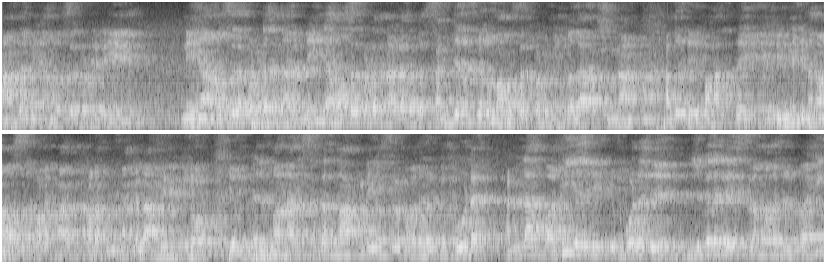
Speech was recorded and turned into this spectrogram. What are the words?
ஆதமே அவசரப்பட்டுட்டே நீ அவசரப்பட்டதுனால நீங்க அவசரப்பட்டதுனால உங்க சஞ்சலங்களும் அவசரப்படும் என்பதாக சொன்னான். அதனுடைய வார்த்தை இன்னைக்கு நம்ம அவசரப்படக்கூடிய மக்களாக இருக்கிறோம் என் பெருமானார் சதல்லா அலிவசலம் அவர்களுக்கு கூட அல்லா வகை அறிவிக்கும் பொழுது ஜிபர் இஸ்லாம் அவர்கள் வகை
